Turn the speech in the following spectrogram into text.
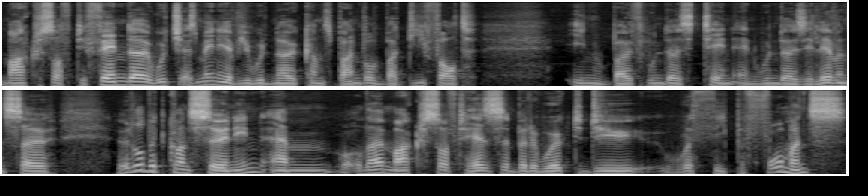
Microsoft Defender, which, as many of you would know, comes bundled by default in both Windows 10 and Windows 11. So a little bit concerning. Um, although Microsoft has a bit of work to do with the performance,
